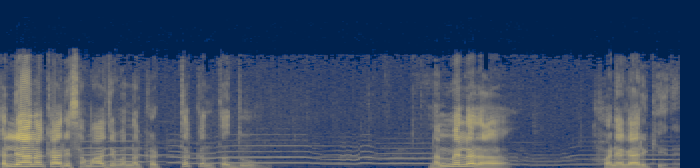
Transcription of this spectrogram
ಕಲ್ಯಾಣಕಾರಿ ಸಮಾಜವನ್ನು ಕಟ್ತಕ್ಕಂಥದ್ದು ನಮ್ಮೆಲ್ಲರ ಹೊಣೆಗಾರಿಕೆ ಇದೆ.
